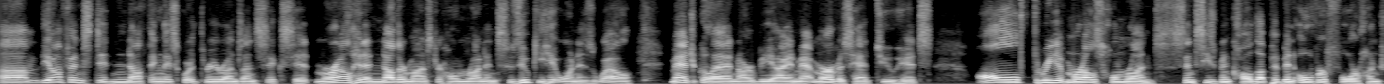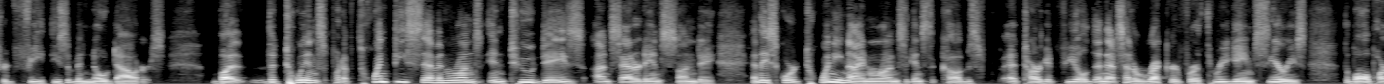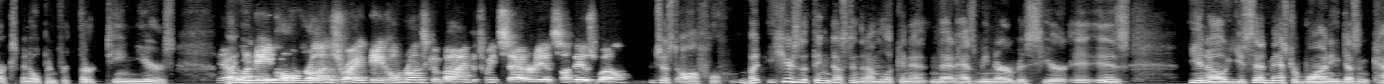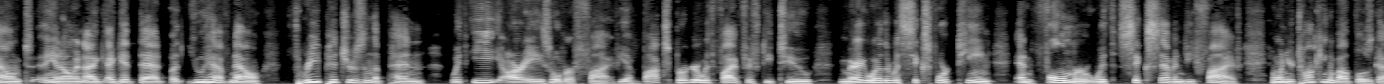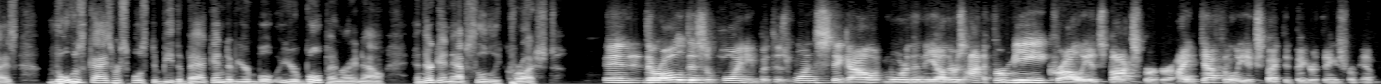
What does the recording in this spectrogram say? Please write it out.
Um, the offense did nothing. They scored three runs on six hit. Morel hit another monster home run, and Suzuki hit one as well. Madrigal had an RBI, and Matt Mervis had two hits. All three of Morel's home runs since he's been called up have been over 400 feet. These have been no doubters but the Twins put up 27 runs in two days on Saturday and Sunday, and they scored 29 runs against the Cubs at Target Field, and that set a record for a three-game series. The ballpark's been open for 13 years. Yeah, but, well, eight know, home runs, right? Eight home runs combined between Saturday and Sunday as well. Just awful. But here's the thing, Dustin, that I'm looking at, and that has me nervous here is – you know, you said Mastrobuoni doesn't count, you know, and I, I, get that, but you have now three pitchers in the pen with ERAs over five. You have Boxberger with 552, Merryweather with 614, and Fulmer with 675. And when you're talking about those guys, those guys were supposed to be the back end of your bull, your bullpen right now, and they're getting absolutely crushed. And they're all disappointing, but does one stick out more than the others? I, for me, Crawly, it's Boxberger. I definitely expected bigger things from him.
